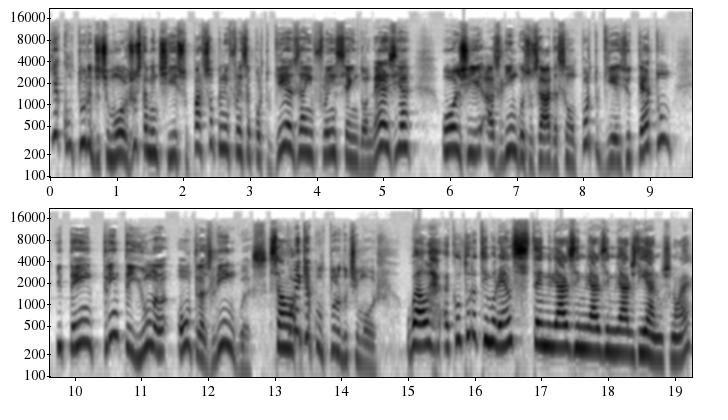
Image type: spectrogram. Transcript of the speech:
E a cultura de Timor, justamente isso, passou pela influência portuguesa, influência indonésia. Hoje as línguas usadas são o português e o tetum, e tem 31 outras línguas. São... Como é que é a cultura do Timor? Well, a cultura timorense tem milhares e milhares e milhares de anos, não é?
